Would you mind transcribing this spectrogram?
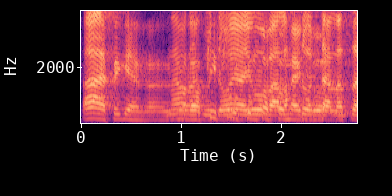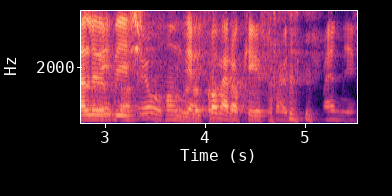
Hát igen, Ne haragudj, de olyan jól kiszúrtunk a válaszoltál tömegből. az előbb is. Jó, kamera kész vagy. Mennyi?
